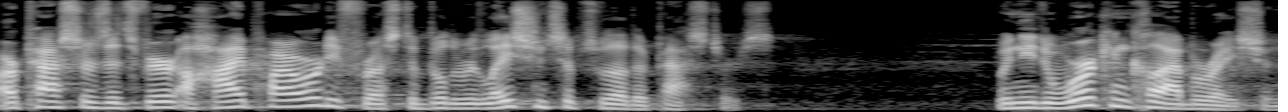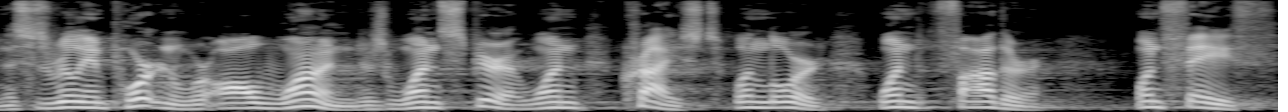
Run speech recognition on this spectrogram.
Our pastors, it's very a high priority for us to build relationships with other pastors. We need to work in collaboration. This is really important. We're all one. There's one Spirit, one Christ, one Lord, one Father, one faith.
